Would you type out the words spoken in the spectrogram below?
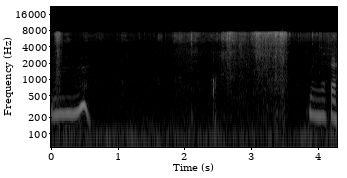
อืม นี่นะคะ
